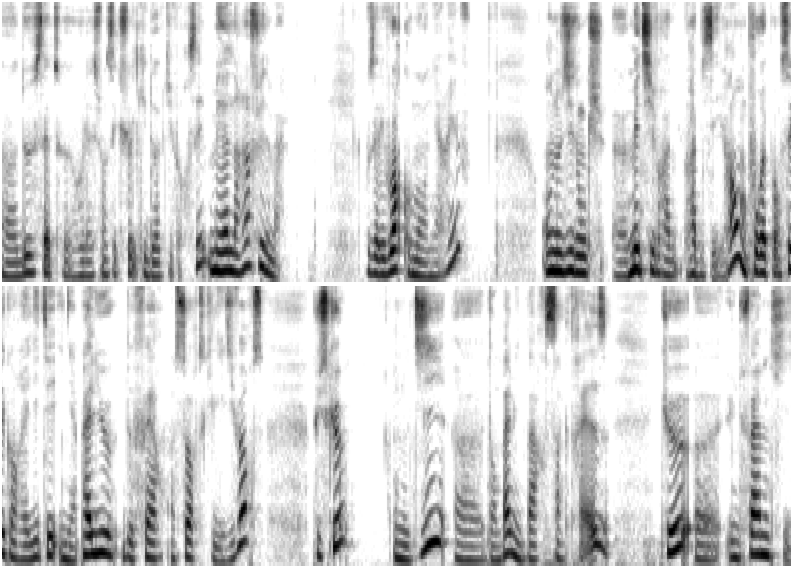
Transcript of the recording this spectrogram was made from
euh, de cette relation sexuelle qu'ils doivent divorcer, mais elle n'a rien fait de mal. Vous allez voir comment on y arrive. On nous dit donc euh, on pourrait penser qu'en réalité il n'y a pas lieu de faire en sorte qu'il y ait divorce, puisque on nous dit euh, dans Bamidbar 5.13 que euh, une femme qui,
